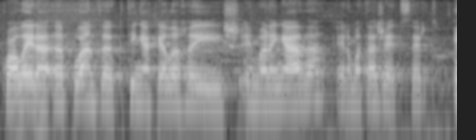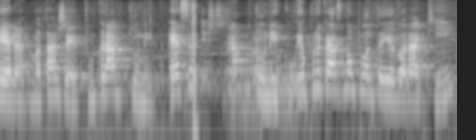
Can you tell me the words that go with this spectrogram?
qual era a planta que tinha aquela raiz emaranhada. Era uma tagete, certo? Era, uma tagete, um cravo túnico. Essa, este cravo, um cravo túnico, túnico, eu por acaso não plantei agora aqui,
